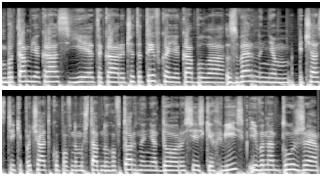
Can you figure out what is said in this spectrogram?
бо там якраз є така речитативка, яка була зверненням під час тільки початку повномасштабного вторгнення до російських військ, і вона дуже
